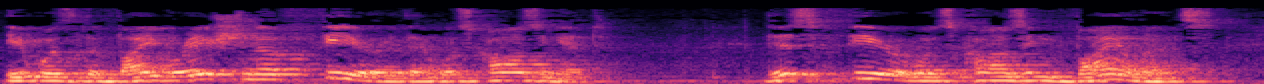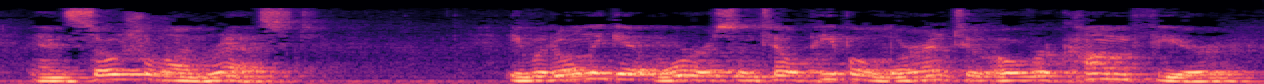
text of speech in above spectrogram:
It was the vibration of fear that was causing it. This fear was causing violence and social unrest. It would only get worse until people learned to overcome fear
